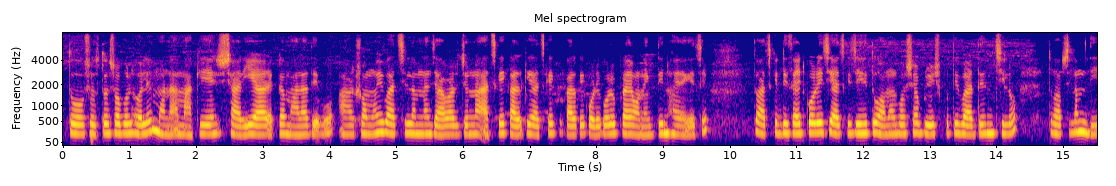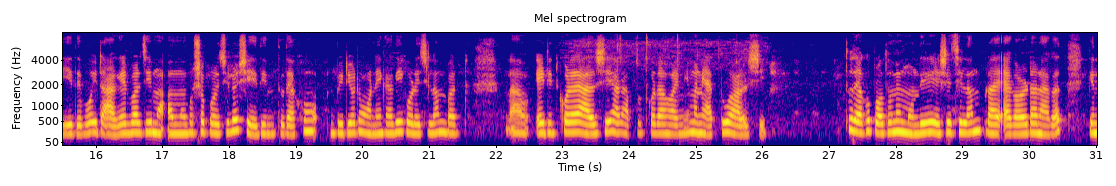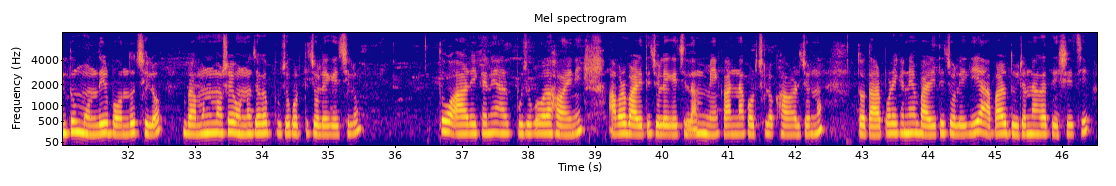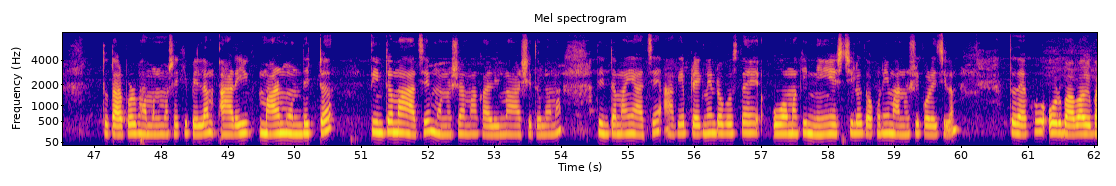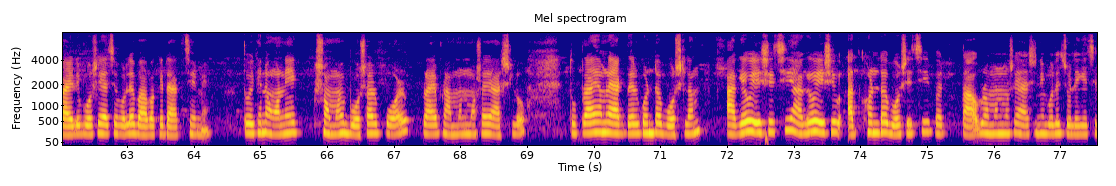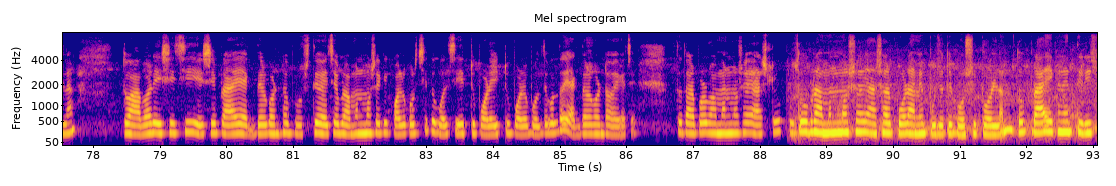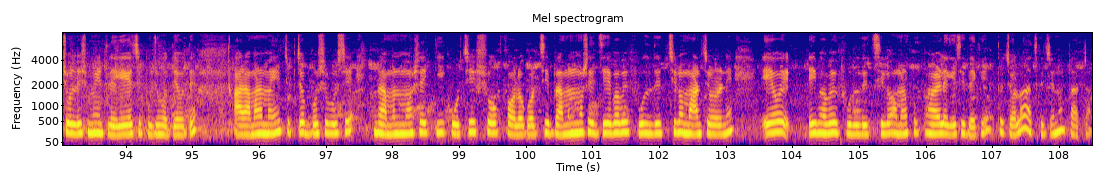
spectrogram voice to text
তো সুস্থ সবল হলে মনা, মাকে শাড়ি আর একটা মালা দেব। আর সময় পাচ্ছিলাম না যাওয়ার জন্য। আজকে, কালকে আজকে, কালকে করে করে প্রায় অনেক দিন হয়ে গেছে। তো আজকে ডিসাইড করেছি, আজকে যেহেতু অমাবস্যা, বৃহস্পতিবার দিন ছিল, তো ভাবছিলাম দিয়ে দেবো। এটা আগের বার যে অমাবস্যা পড়েছিল সেই দিন। তো দেখো, ভিডিওটা অনেক আগেই করেছিলাম বাট এডিট করার আলসি আর আপলোড করা হয়নি। মানে এত আলসি। তো দেখো, প্রথমে মন্দিরে এসেছিলাম প্রায় এগারোটা নাগাদ, কিন্তু মন্দির বন্ধ ছিল। ব্রাহ্মণ মশাই অন্য জায়গায় পুজো করতে চলে গেছিল। তো আর এখানে আর পুজো করা হয়নি। আবার বাড়িতে চলে গেছিলাম, মেয়ে কান্না করছিল খাওয়ার জন্য। তো তারপর এখানে বাড়িতে চলে গিয়ে আবার দুইটা নাগাদ এসেছি। তো তারপর ব্রাহ্মণ মশাইকে পেলাম। আর এই মার মন্দিরটা তিনটা মা আছে, মনসা মা কালী মা আর শীতলা মা। তিনটা মাই আছে। আগে প্রেগনেন্ট অবস্থায় ও আমাকে নিয়ে এসেছিল, তখনই মানুষই করেছিলাম। তো দেখো, ওর বাবা ওই বাইরে বসে আছে বলে বাবাকে ডাকছে মেয়ে তো এখানে অনেক সময় বসার পর প্রায় ব্রাহ্মণ মশাই আসলো। তো প্রায় আমরা এক দেড় ঘণ্টা বসলাম। আগেও এসেছি, আগেও এসে আধ ঘণ্টা বসেছি বাট তাও ব্রাহ্মণ মশাই আসেনি বলে চলে গেছিলাম। তো আবার এসেছি, এসে প্রায় এক দেড় ঘণ্টা বসতে হয়েছে। ব্রাহ্মণ মশাইকে কল করছি তো বলছি, একটু পরে একটু পরে বলতে বলতে এক দেড় ঘণ্টা হয়ে গেছে। তো তারপর ব্রাহ্মণ মশাই আসলো। তো ব্রাহ্মণ মশাই আসার পর আমি পুজোতে বসে পড়লাম। তো প্রায় এখানে তিরিশ চল্লিশ মিনিট লেগে গেছে পুজো হতে হতে। আর আমার মেয়ে চুপচাপ বসে বসে ব্রাহ্মণ মশাই কী করছে সব ফলো করছে। ব্রাহ্মণ মশাই যেভাবে ফুল দিচ্ছিল মার চরণে এও এইভাবে ফুল দিচ্ছিল। আমার খুব ভালো লেগেছে দেখে। তো চলো আজকের জন্য টাটা।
